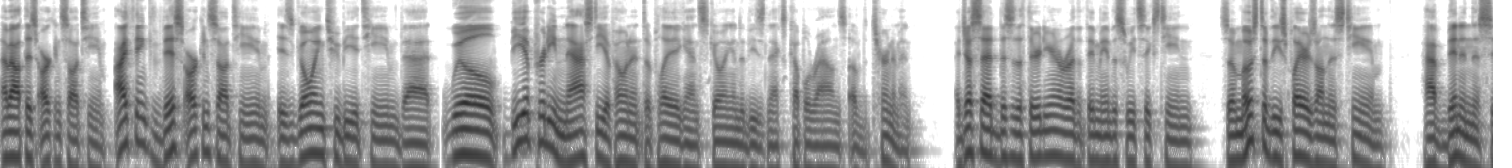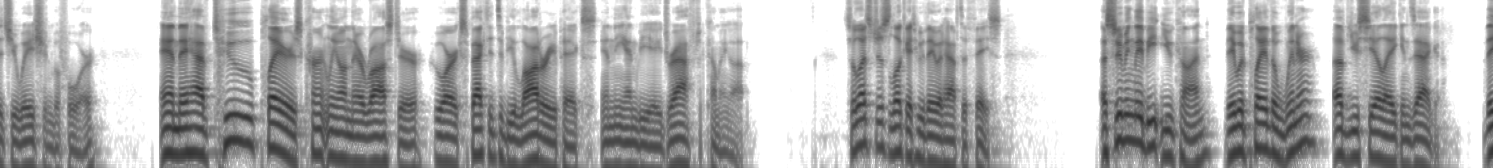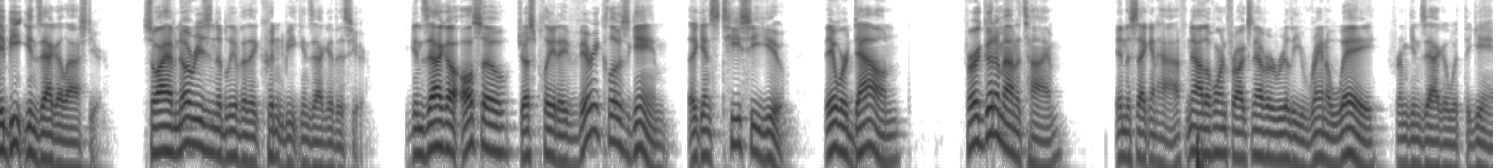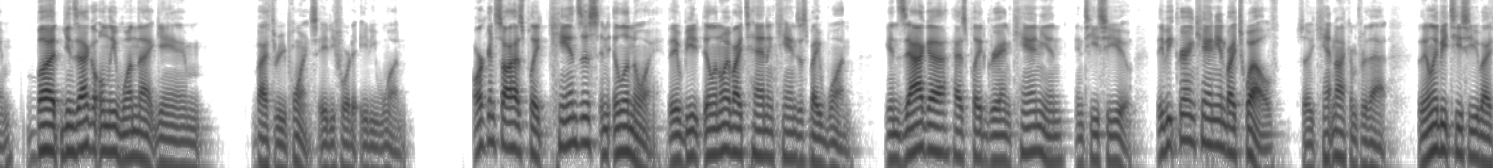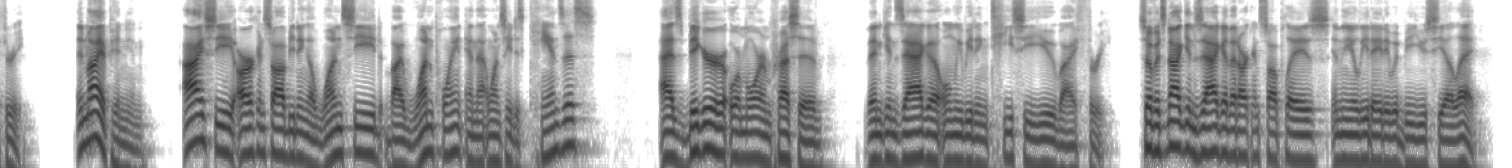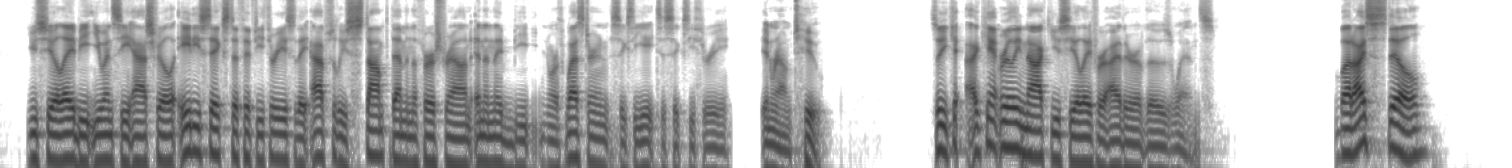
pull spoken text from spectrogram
about this Arkansas team. I think this Arkansas team is going to be a team that will be a pretty nasty opponent to play against going into these next couple rounds of the tournament. I just said this is the third year in a row that they made the Sweet 16. So most of these players on this team have been in this situation before. And they have two players currently on their roster who are expected to be lottery picks in the NBA draft coming up. So let's just look at who they would have to face. Assuming they beat UConn, they would play the winner of UCLA Gonzaga. They beat Gonzaga last year. So I have no reason to believe that they couldn't beat Gonzaga this year. Gonzaga also just played a very close game against TCU. They were down for a good amount of time in the second half. Now, the Horned Frogs never really ran away from Gonzaga with the game, but Gonzaga only won that game by three points, 84 to 81. Arkansas has played Kansas and Illinois. They beat Illinois by 10 and Kansas by 1. Gonzaga has played Grand Canyon and TCU. They beat Grand Canyon by 12, so you can't knock them for that. But they only beat TCU by 3. In my opinion, I see Arkansas beating a one seed by one point, and that one seed is Kansas, as bigger or more impressive than Gonzaga only beating TCU by three. So if it's not Gonzaga that Arkansas plays in the Elite Eight, it would be UCLA. UCLA beat UNC Asheville 86 to 53, so they absolutely stomped them in the first round, and then they beat Northwestern 68 to 63 in round two. So you can't, I can't really knock UCLA for either of those wins. But I still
